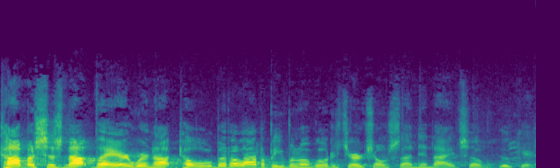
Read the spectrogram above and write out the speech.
Thomas is not there, we're not told, but a lot of people don't go to church on Sunday night, so who cares?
